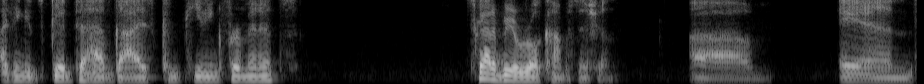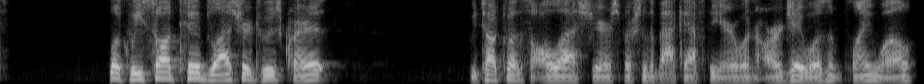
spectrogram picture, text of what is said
I think it's good to have guys competing for minutes. It's got to be a real competition. Um, and look, we saw Thibs last year to his credit. We talked about this all last year, especially the back half of the year when RJ wasn't playing well.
